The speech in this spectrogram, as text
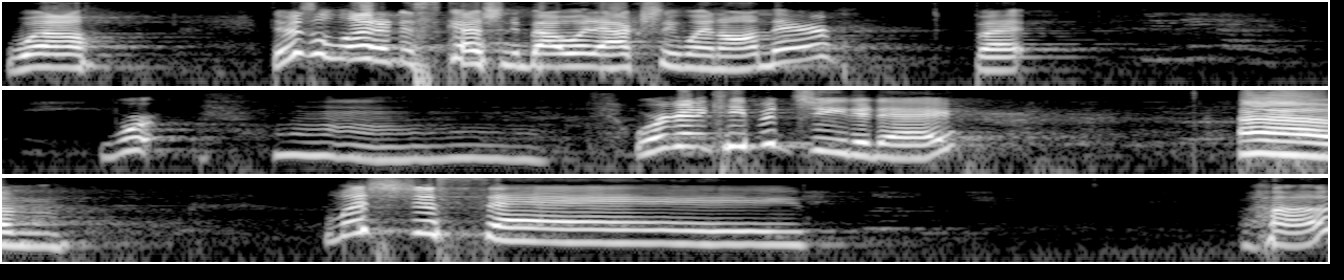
Well, there's a lot of discussion about what actually went on there, but we're, hmm, we're going to keep it G today. Um, let's just say, huh?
